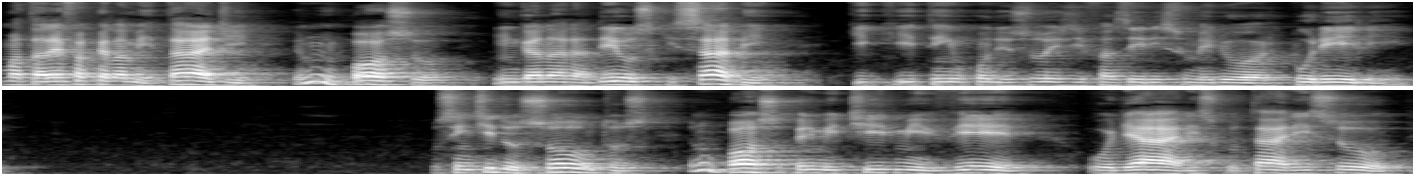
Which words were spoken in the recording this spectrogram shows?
Uma tarefa pela metade, eu não posso enganar a Deus que sabe que, que tenho condições de fazer isso melhor por Ele. Os sentidos soltos, eu não posso permitir-me ver, olhar, escutar isso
